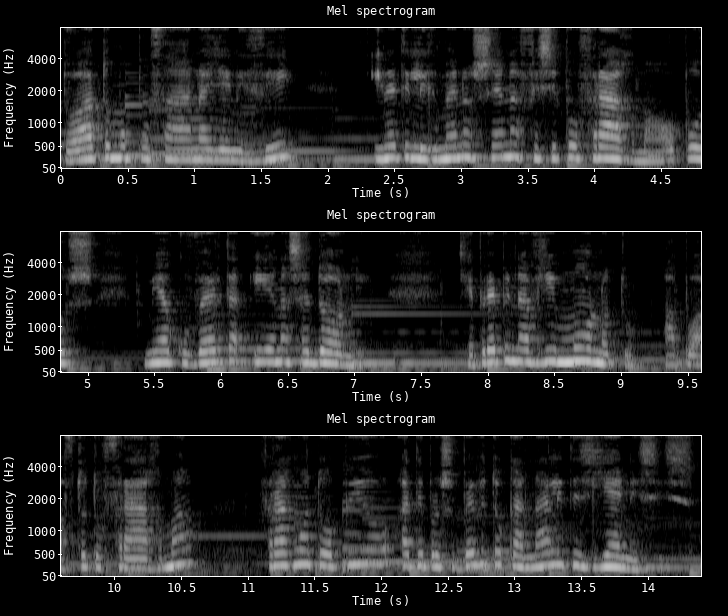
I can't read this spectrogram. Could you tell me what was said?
Το άτομο που θα αναγεννηθεί είναι τυλιγμένο σε ένα φυσικό φράγμα όπως μια κουβέρτα ή ένα σεντόνι και πρέπει να βγει μόνο του από αυτό το φράγμα, φράγμα το οποίο αντιπροσωπεύει το κανάλι της γέννησης.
